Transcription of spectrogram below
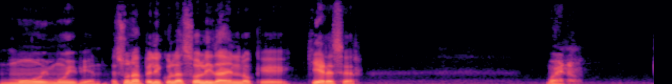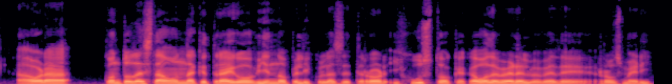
muy, muy bien. Es una película sólida en lo que quiere ser. Bueno, ahora con toda esta onda que traigo viendo películas de terror y justo que acabo de ver el bebé de Rosemary,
